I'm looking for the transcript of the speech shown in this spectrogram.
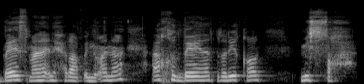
bias معناه انحراف إنه أنا آخذ بيانات بطريقة مش صح.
